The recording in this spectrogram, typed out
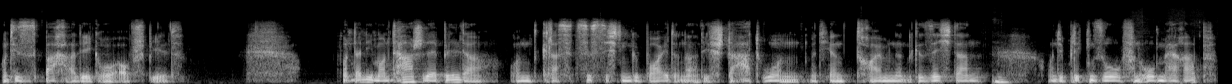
und dieses Bach-Allegro aufspielt und dann die Montage der Bilder und klassizistischen Gebäude, ne? die Statuen mit ihren träumenden Gesichtern mhm. und die blicken so von oben herab,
